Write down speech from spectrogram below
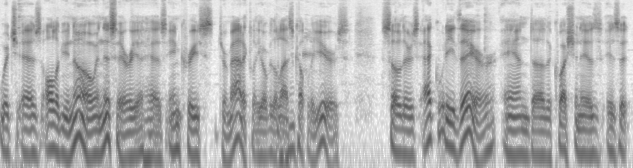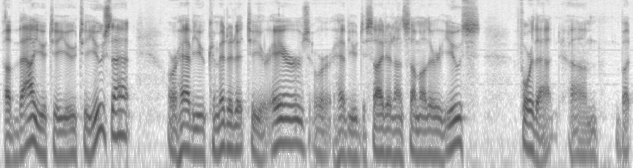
which, as all of you know, in this area has increased dramatically over the last couple of years. So there's equity there, and uh, the question is is it of value to you to use that, or have you committed it to your heirs, or have you decided on some other use for that? Um, but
